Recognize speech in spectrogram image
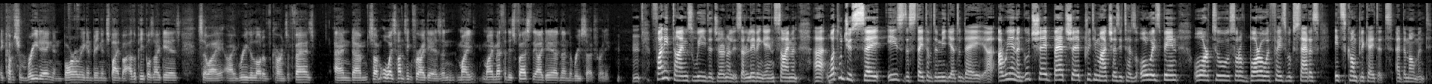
It comes from reading and borrowing and being inspired by other people's ideas. So i, I read a lot of current affairs. And um, so i'm always hunting for ideas. And my, my method is first the idea and then the research really Mm. Funny times we, the journalists, are living in, Simon. Uh, what would you say is the state of the media today? Uh, are we in a good shape, bad shape, pretty much as it has always been? Or to sort of borrow a Facebook status, it's complicated at the moment?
